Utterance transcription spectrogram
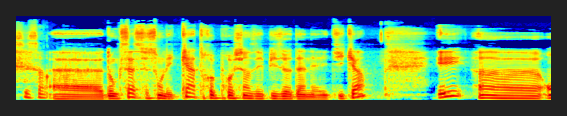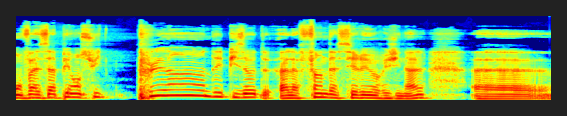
C'est ça. Euh, donc ça, ce sont les quatre prochains épisodes d'Analytica. Et euh, on va zapper ensuite plein d'épisodes à la fin de la série originale, euh,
